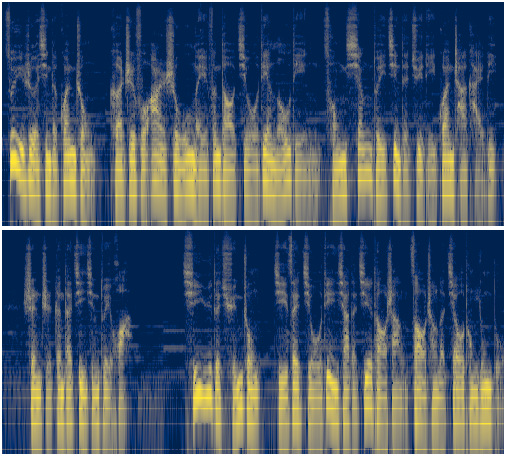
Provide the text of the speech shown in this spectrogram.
最热心的观众可支付二十五美分到酒店楼顶，从相对近的距离观察凯利，甚至跟他进行对话。其余的群众挤在酒店下的街道上，造成了交通拥堵，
